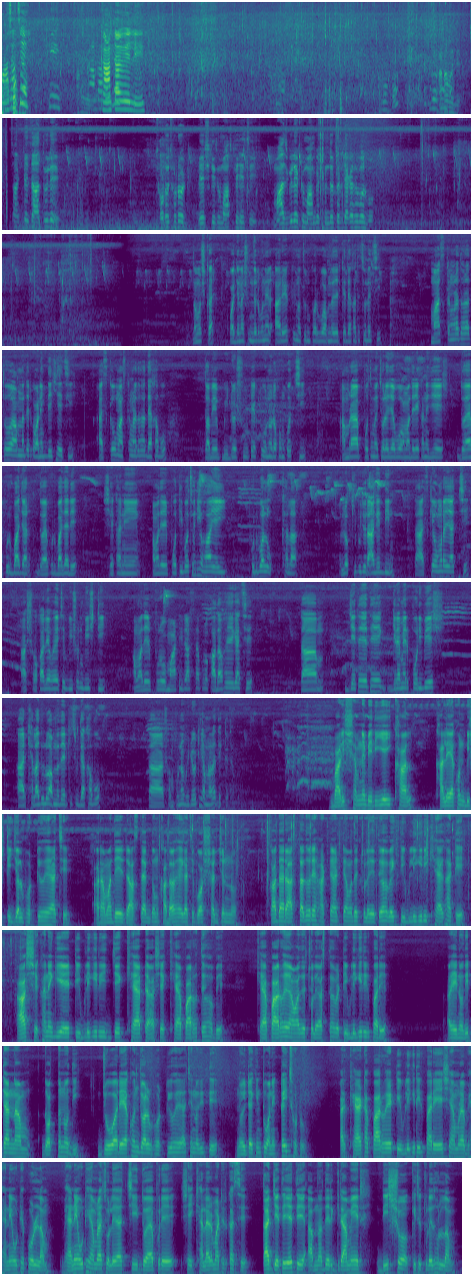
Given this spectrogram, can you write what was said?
মাছ আছে? কাঁটা বেলে। চারটে জাল তুলে ছোট ছোট বেশ কিছু মাছ পেয়েছি। মাছগুলো একটু মামকে সুন্দর করে দেখাতে বলব। নমস্কার অজানা সুন্দরবনের আরও একটি নতুন পর্ব আপনাদেরকে দেখাতে চলেছি। মাছ কাঁকড়া ধরা তো আপনাদেরকে অনেক দেখিয়েছি। আজকেও মাছ কাঁকড়া ধরা দেখাবো। তবে ভিডিও শুটে একটু অন্যরকম করছি। আমরা প্রথমে চলে যাব আমাদের এখানে যে দয়াপুর বাজার। দয়াপুর বাজারে সেখানে আমাদের প্রতি বছরই হয় এই ফুটবল খেলা। লক্ষ্মী পুজোর আগের দিন। তা আজকেও আমরা যাচ্ছি। আর সকালে হয়েছে ভীষণ বৃষ্টি। আমাদের পুরো মাটির রাস্তা পুরো কাদা হয়ে গেছে। তা যেতে যেতে গ্রামের পরিবেশ আর খেলাধুলো আপনাদের কিছু দেখাবো। তা সম্পূর্ণ ভিডিওটি আপনারা দেখতে থাকুন। বাড়ির সামনে বেরিয়েই খাল। খালে এখন বৃষ্টির জল ভর্তি হয়ে আছে। আর আমাদের রাস্তা একদম কাদা হয়ে গেছে বর্ষার জন্য। কাদা রাস্তা ধরে হাঁটতে হাঁটতে আমাদের চলে যেতে হবে টিবলিগিরি ঘাটে আর সেখানে গিয়ে টিবলিগিরির যে খ্যাটা, সে খ্যা পার হতে হবে। খ্যা পার হয়ে আমাদের চলে আসতে হবে টিবলিগিরির পারে। আর এই নদীটার নাম দত্ত নদী। জোয়ারে এখন জল ভর্তি হয়ে আছে নদীতে, নদীটা কিন্তু অনেকটাই ছোট। আর খেয়াটা পার হয়ে টিবলিগিরির পারে এসে আমরা ভ্যানে উঠে পড়লাম। ভ্যানে উঠে আমরা চলে যাচ্ছি দয়াপুরে সেই খেলার মাঠের কাছে। তার যেতে যেতে আপনাদের গ্রামের দৃশ্য কিছু তুলে ধরলাম।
